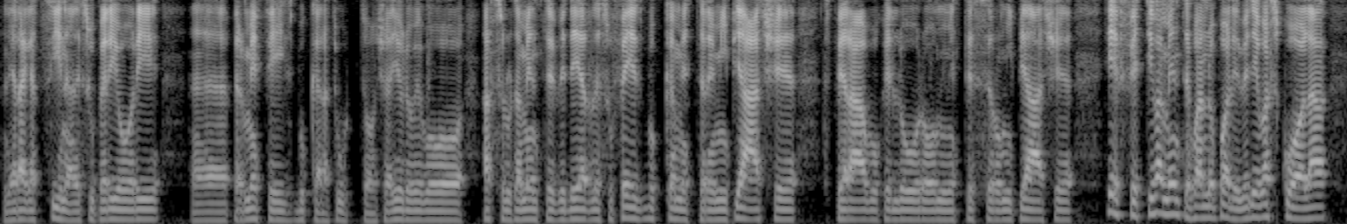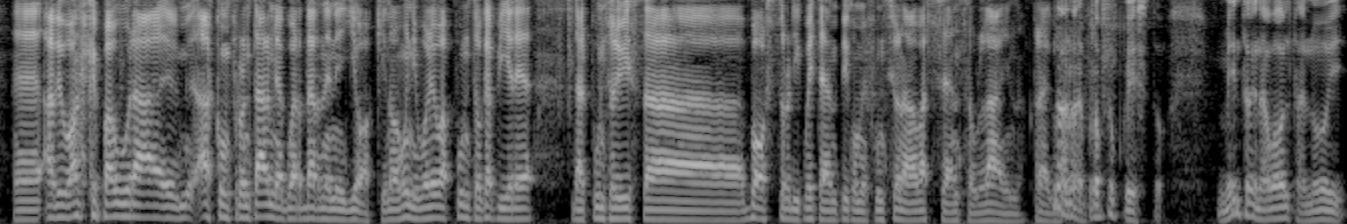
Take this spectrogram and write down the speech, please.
le ragazzine alle superiori, eh, per me Facebook era tutto, cioè io dovevo assolutamente vederle su Facebook, mettere mi piace, speravo che loro mi mettessero mi piace e effettivamente quando poi le vedevo a scuola eh, avevo anche paura eh, a confrontarmi, a guardarne negli occhi, no? quindi volevo appunto capire dal punto di vista vostro di quei tempi come funzionava senza online. Prego. No, no, è proprio questo. Mentre una volta noi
